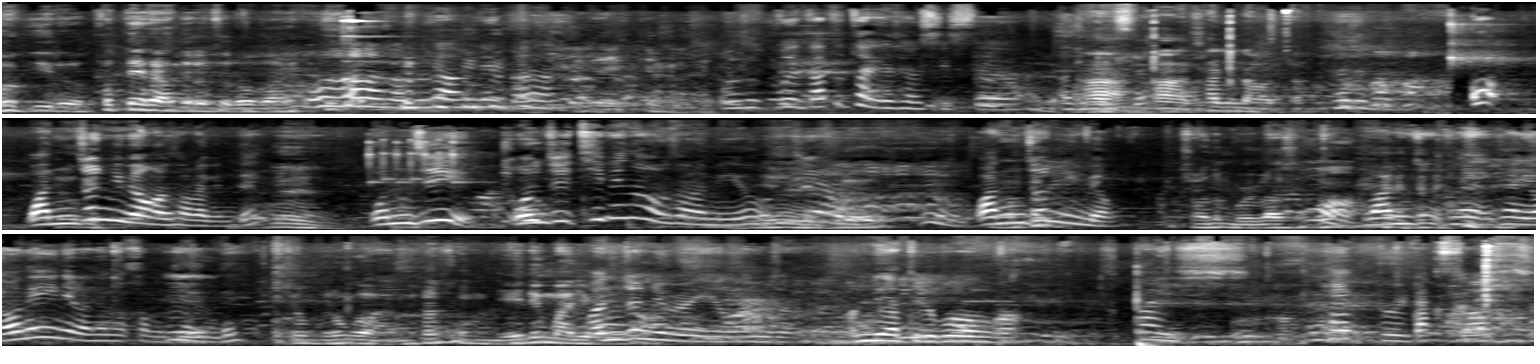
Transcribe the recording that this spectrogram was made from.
여기로 호텔 안으로 들어가라. 와 감사합니다. 어, 덕분에 따뜻하게 잘 수 있어요. 아, 있어요? 아 사진 나왔다. 어? 완전 유명한 사람인데? 네. 원지 원지 TV 나온 사람이에요. 네, 그래요? 응, 완전 유명. 저는 몰라서. 어, 완전 그냥, 그냥 연예인이라 생각하면 되는데. 전 그런 거 안 봐서 예능 많이 봐. 완전 유명해요, 완전. 언니가 들고 온 거. 스파이시. 핵 불닭 소스.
